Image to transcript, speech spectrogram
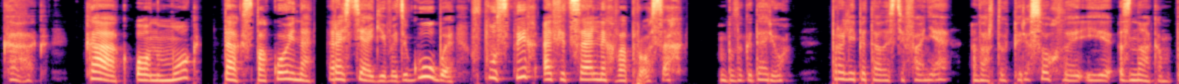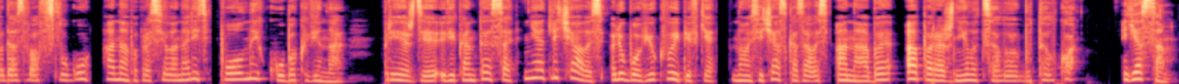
Как? Как он мог так спокойно растягивать губы в пустых официальных вопросах? Благодарю, пролепетала Стефания. Во рту пересохло, и, знаком подозвав слугу, она попросила налить полный кубок вина — Прежде Викантесса не отличалась любовью к выпивке, но сейчас, казалось, она бы опорожнила целую бутылку. «Я сам».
